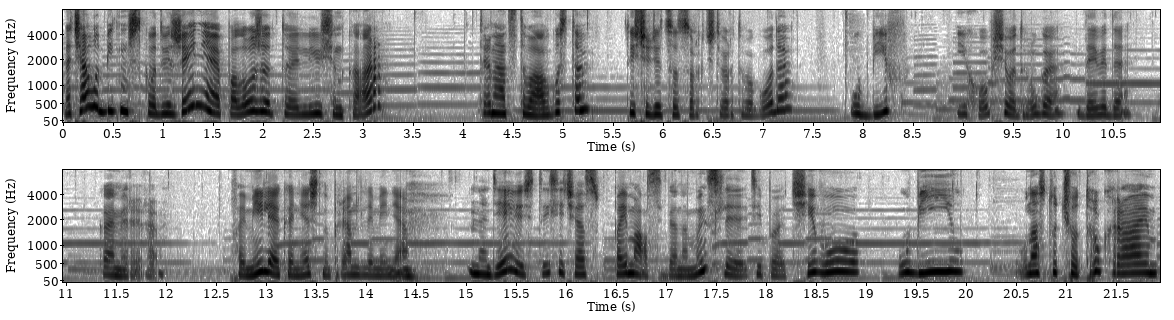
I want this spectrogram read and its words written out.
Начало битнического движения положит Люсин Кар 13 августа 1944 года, убив их общего друга Дэвида Камерера. Фамилия, конечно, прям для меня. Надеюсь, ты сейчас поймал себя на мысли, типа, чего? Убил? У нас тут что, true crime?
